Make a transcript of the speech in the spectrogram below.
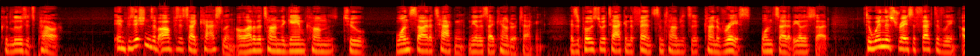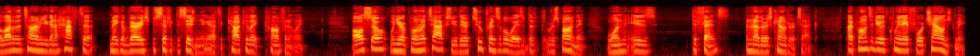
could lose its power. In positions of opposite side castling, a lot of the time the game comes to one side attacking the other side counterattacking. As opposed to attack and defense, sometimes it's a kind of race, one side at the other side. To win this race effectively, a lot of the time you're going to have to make a very specific decision. You're going to have to calculate confidently. Also, when your opponent attacks you, there are two principal ways of responding. One is defense, and another is counterattack. My opponent to deal with queen a4 challenged me.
